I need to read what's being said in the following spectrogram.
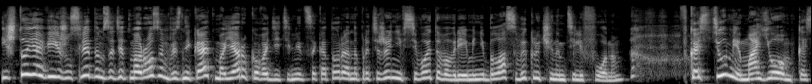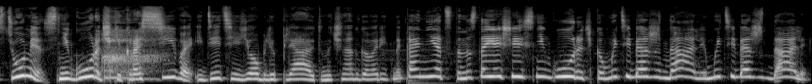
И что я вижу? Следом за Дед Морозом возникает моя руководительница, которая на протяжении всего этого времени была с выключенным телефоном. В костюме, моем костюме, Снегурочки, красивая, и дети ее облепляют и начинают говорить, наконец-то, настоящая Снегурочка, мы тебя ждали, мы тебя ждали.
